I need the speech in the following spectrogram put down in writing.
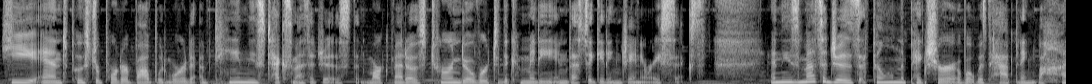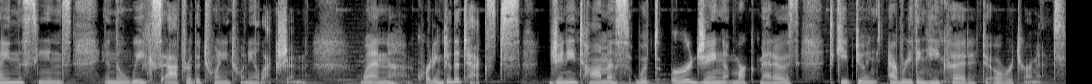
He and Post reporter Bob Woodward obtained these text messages that Mark Meadows turned over to the committee investigating January 6th. And these messages fill in the picture of what was happening behind the scenes in the weeks after the 2020 election, when, according to the texts, Ginni Thomas was urging Mark Meadows to keep doing everything he could to overturn it.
